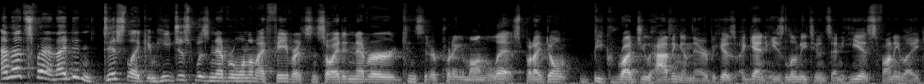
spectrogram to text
And that's fair, and I didn't dislike him. He just was never one of my favorites, and so I didn't ever consider putting him on the list. But I don't begrudge you having him there because, again, he's Looney Tunes, and he is funny. Like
